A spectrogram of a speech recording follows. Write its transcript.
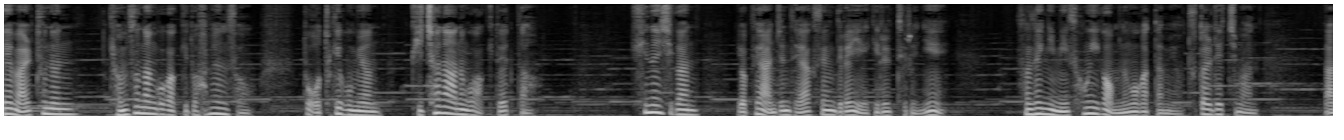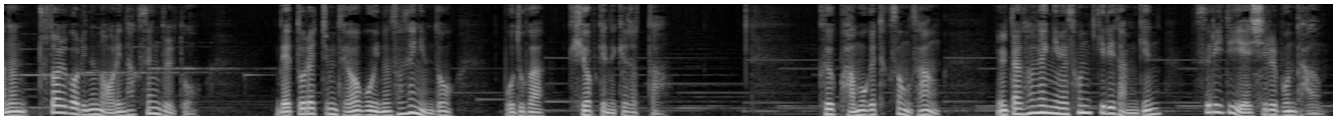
그의 말투는 겸손한 것 같기도 하면서 또 어떻게 보면 귀찮아하는 것 같기도 했다. 쉬는 시간 옆에 앉은 대학생들의 얘기를 들으니 선생님이 성의가 없는 것 같다며 투덜댔지만 나는 투덜거리는 어린 학생들도 내 또래쯤 되어 보이는 선생님도 모두가 귀엽게 느껴졌다. 그 과목의 특성상 일단 선생님의 손길이 담긴 3D 예시를 본 다음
